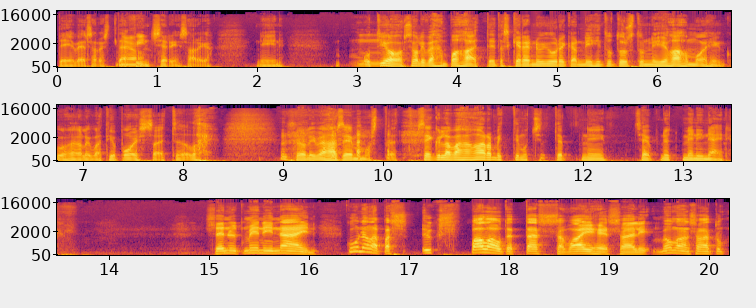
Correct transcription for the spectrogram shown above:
TV-sarjasta, tämä. Fincherin sarja, niin mutta mm. joo, se oli vähän paha, ettei tässä kerennyt juurikaan niihin tutustua niihin hahmoihin, kun he olivat jo poissa. Että tota, se oli vähän semmoista. Että se kyllä vähän harmitti, mutta sitten niin, se nyt meni näin. Se nyt meni näin. Kuunnellapas yksi palaute tässä vaiheessa, eli me ollaan saatu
